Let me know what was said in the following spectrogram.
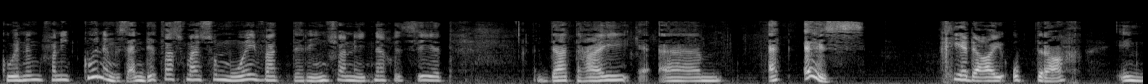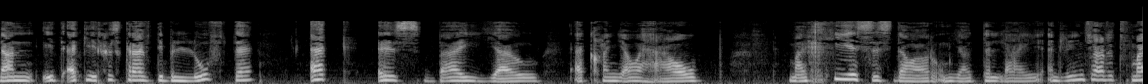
koning van die konings en dit was my so mooi wat Rensha net nou gesê het uh dat hy ehm um, ek is gee daai opdrag en dan het ek hier geskryf die belofte ek is by jou ek gaan jou help My gees is daar om jou te lei. En Richard het vir my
